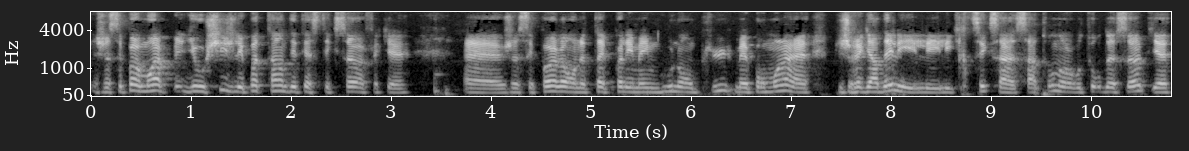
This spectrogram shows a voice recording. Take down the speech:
je sais pas, moi, Yoshi, je l'ai pas tant détesté que ça. Fait que euh, je sais pas, là, on a peut-être pas les mêmes goûts non plus. Mais pour moi, euh, je regardais les, les, critiques, ça, ça tourne autour de ça. Puis il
